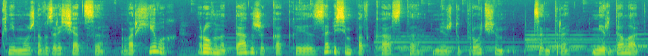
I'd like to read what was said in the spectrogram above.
к ним можно возвращаться в архивах, ровно так же, как и с записям подкаста, между прочим, Центра «Мир Далат».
